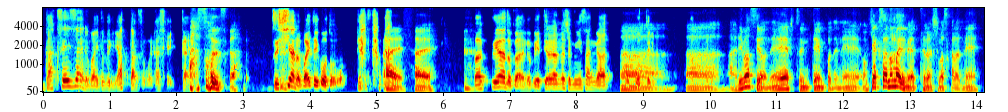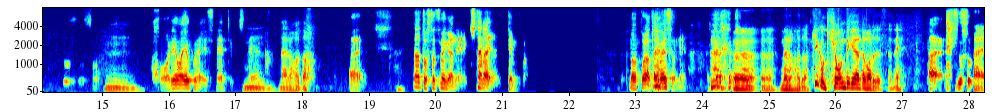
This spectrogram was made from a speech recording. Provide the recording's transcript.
学生時代のバイトの時にあったんですよ、これ確か一回。あ、そうですか。寿司屋のバイト行こうと思ってやったら、はい。はい。バックヤードからなんかベテランの職人さんが怒ってる。あーあー、ありますよね。普通に店舗でね。お客さんの前でもやってたりしますからね。そうそうそう。うん。これは良くないですねって言うんですね。うん、なるほど。はい。あと二つ目がね、汚い店舗。まあ、これは当たり前ですよね。うん、なるほど。結構基本的なところですよね。はい。そうそうはい。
